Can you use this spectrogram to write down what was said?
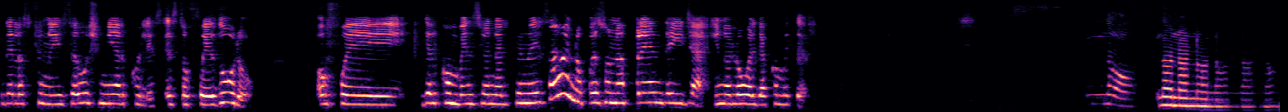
de los que uno dice, uy, miércoles, esto fue duro? ¿O fue del convencional que uno dice, ah, bueno, pues uno aprende y ya, y no lo vuelve a cometer? No, no, no, no, no, no, no,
